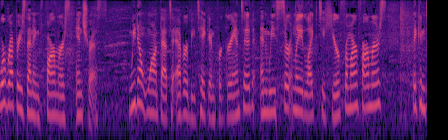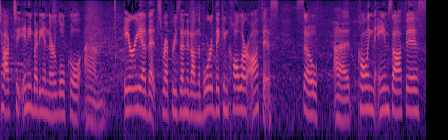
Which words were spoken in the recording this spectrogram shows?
we're representing farmers' interests. We don't want that to ever be taken for granted, and we certainly like to hear from our farmers. They can talk to anybody in their local um, area that's represented on the board. They can call our office. So, uh, calling the Ames office,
